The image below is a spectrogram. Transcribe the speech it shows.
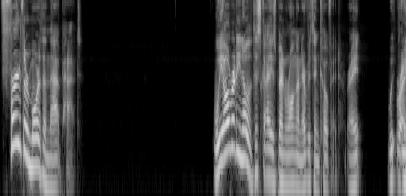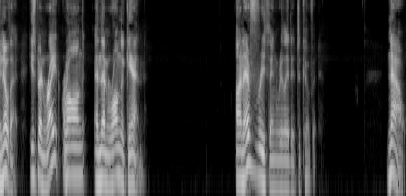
Furthermore than that, Pat, we already know that this guy has been wrong on everything COVID, right? We, we know that. He's been right, wrong, and then wrong again on everything related to COVID. Now,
